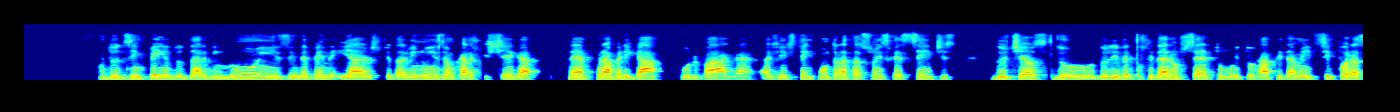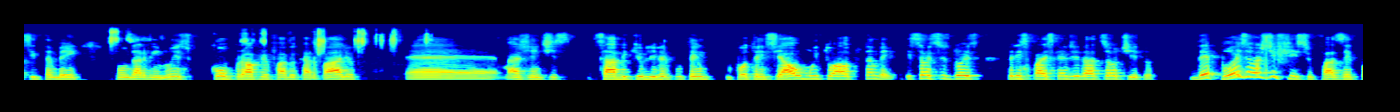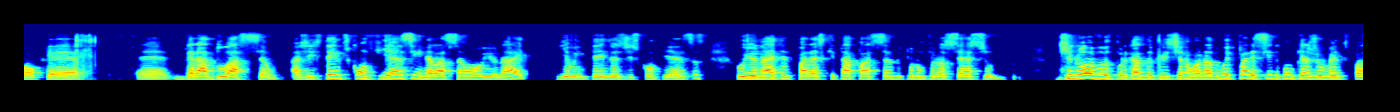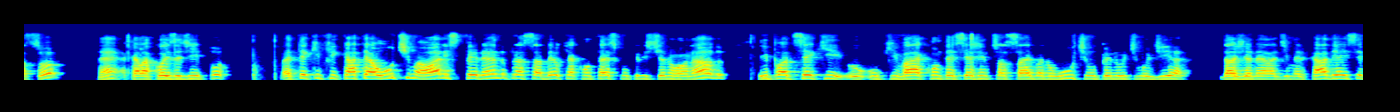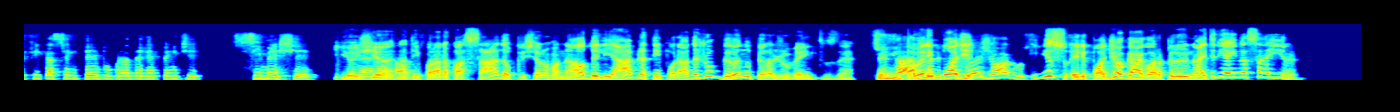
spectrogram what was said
do desempenho do Darwin Nunes, independente, e acho que o Darwin Nunes é um cara que chega né, para brigar por vaga. A gente tem contratações recentes do, Chelsea, do, do Liverpool que deram certo muito rapidamente, se for assim também com o Darwin Nunes, com o próprio Fábio Carvalho. É, a gente sabe que o Liverpool tem um potencial muito alto também. E são esses dois principais candidatos ao título. Depois eu acho difícil fazer qualquer é, graduação. A gente tem desconfiança em relação ao United, e eu entendo as desconfianças. O United parece que está passando por um processo, de novo, por causa do Cristiano Ronaldo, muito parecido com o que a Juventus passou, né? aquela coisa de pô, vai ter que ficar até a última hora esperando para saber o que acontece com o Cristiano Ronaldo, e pode ser que o, o que vai acontecer a gente só saiba no último, penúltimo dia da janela de mercado, e aí você fica sem tempo para, de repente, se mexer. E o né? Na temporada passada, o Cristiano Ronaldo ele abre a temporada jogando pela Juventus, né? Sim. Exato, então ele, ele pode dois jogos. Isso, ele pode jogar agora pelo United e ainda sair, né?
